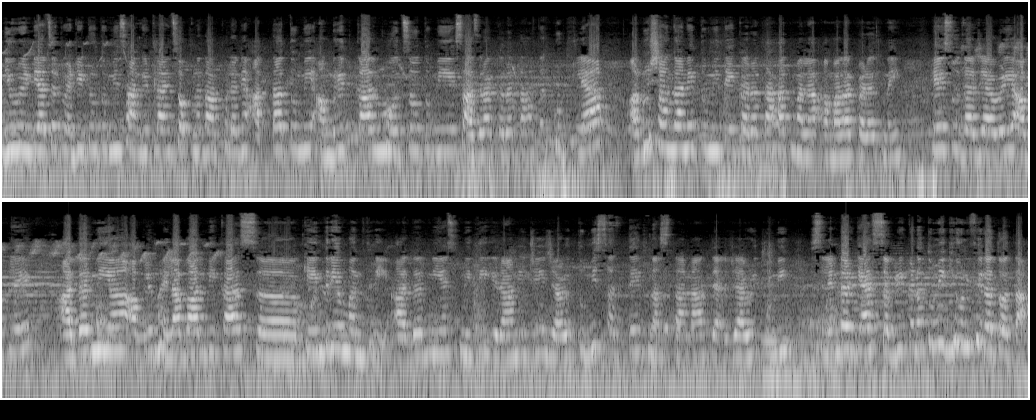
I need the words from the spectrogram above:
न्यू इंडियाचं ट्वेंटी टू तुम्ही सांगितलं आणि स्वप्न दाखवलं आणि आता तुम्ही अमृतकाल महोत्सव तुम्ही साजरा करत आहात. तर कुठल्या अनुषंगाने तुम्ही ते करत आहात मला आम्हाला कळत नाही. हे सुद्धा ज्यावेळी आपले आदरणीय आपले महिला बाल विकास केंद्रीय मंत्री आदरणीय स्मृती इराणीजी ज्यावेळी तुम्ही सत्तेत नसताना ज्यावेळी तुम्ही सिलेंडर गॅस सगळीकडे तुम्ही घेऊन फिरत होता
